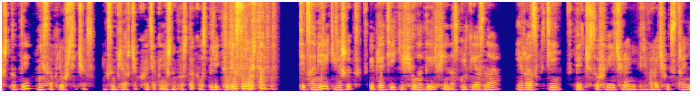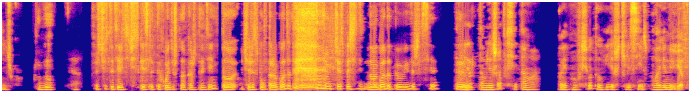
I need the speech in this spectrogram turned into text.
что ты не соплешь сейчас экземплярчик, хотя, конечно, просто так его спереть довольно сложно. Птица Америки лежит в библиотеке в Филадельфии, насколько я знаю, и раз в день в пять часов вечера они переворачивают страничку. Ну. То есть чисто теоретически, если ты ходишь туда каждый день, то через полтора года ты, через почти два года ты увидишь все. Там, Например, там лежат все тома, поэтому все ты увидишь через семь с половиной лет.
